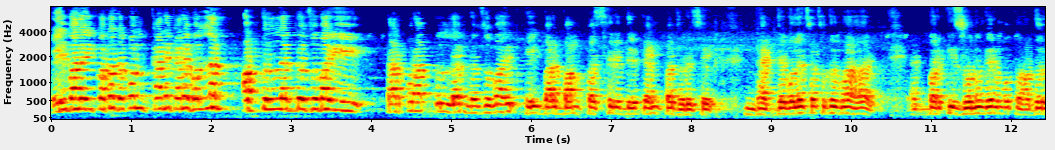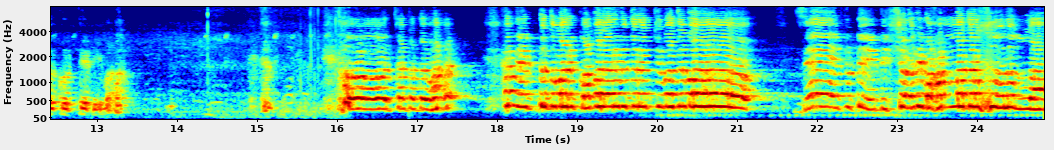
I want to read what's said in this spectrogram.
এইবার এই কথা যখন কানে কানে বললেন আব্দুল্লাহ তারপর আব্দুল্লাহ একবার কি জনমের মতো আদর করতে দিবা? ও ভাই, আমি একটু তোমার কপালের ভিতরে চুমা দেব। মোহাম্মদ রাসূলুল্লাহ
